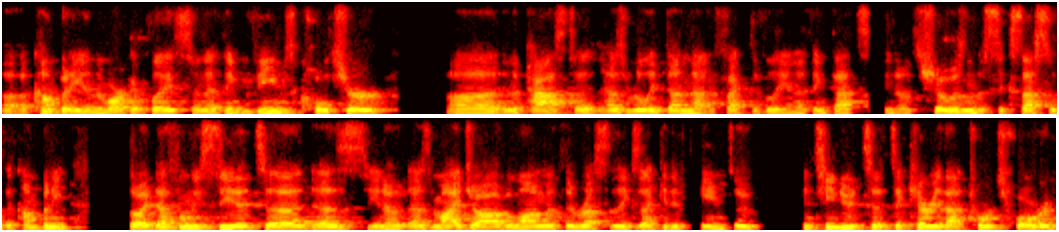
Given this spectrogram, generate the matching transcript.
uh, a company in the marketplace. And I think Veeam's culture uh, in the past ha has really done that effectively. And I think that's, you know, shows in the success of the company. So I definitely see it uh, as, you know, as my job along with the rest of the executive team to continue to, to carry that torch forward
